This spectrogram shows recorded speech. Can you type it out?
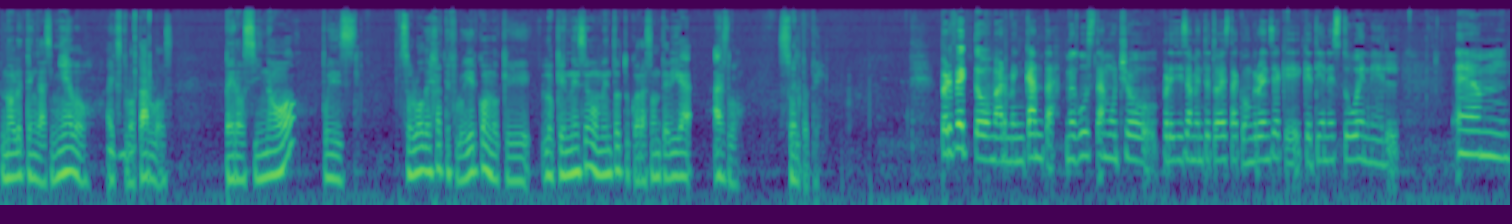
No le tengas miedo a explotarlos. Pero si no, pues solo déjate fluir con lo que, lo que en ese momento tu corazón te diga, hazlo, suéltate. Perfecto, Omar, me encanta. Me gusta mucho precisamente toda esta congruencia que, que tienes tú en el... Um,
